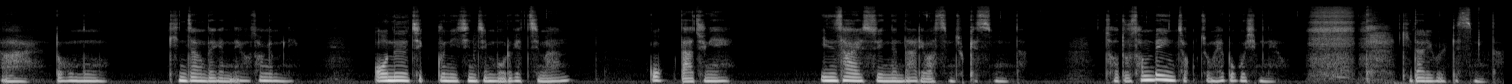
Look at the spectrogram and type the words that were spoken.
아, 너무 긴장되겠네요, 성엽님. 어느 직군이신진 모르겠지만 꼭 나중에 인사할 수 있는 날이 왔으면 좋겠습니다. 저도 선배인 척 좀 해보고 싶네요. 기다리고 있겠습니다.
